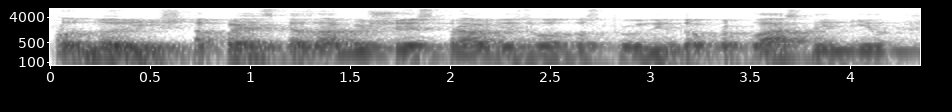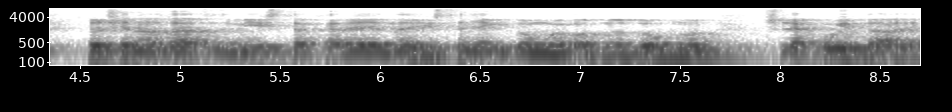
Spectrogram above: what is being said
Одну річ, а поет сказав би, що і справді золотоструйний доброкласний ніл, йдучи назад з міста Харея, на відстань, як думаю, однодумно, шляху й далі.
